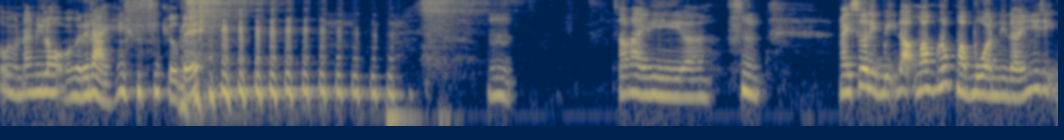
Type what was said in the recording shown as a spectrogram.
Tôi còn đang đi lo hộ mọi người đây này. Kiểu thế. Ừ. sau này thì uh, ngày xưa thì bị động không? Lúc mà buồn thì đấy như chị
